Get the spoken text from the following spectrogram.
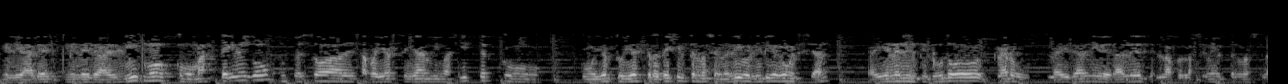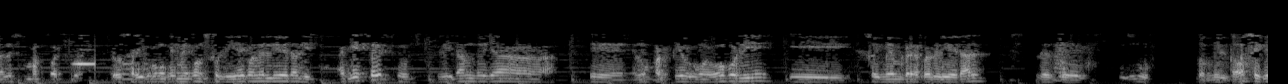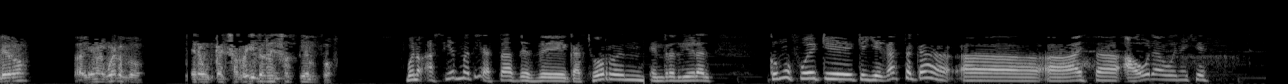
mi liberalismo como más técnico empezó a desarrollarse ya en mi magíster, como, como yo estudié estrategia internacional y política comercial. Ahí en el instituto, claro, las ideas liberales, las relaciones internacionales son más fuertes. Entonces ahí como que me consolidé con el liberalismo. Aquí estoy, pues, militando ya eh, en un partido como Evópolis y soy miembro de Liberal desde uh, 2012 creo, todavía me acuerdo. Era un cachorrito en esos tiempos. Bueno, así es Matías, estás desde cachorro en, en Red Liberal. ¿Cómo fue que, que llegaste acá a, a esta ahora ONG?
